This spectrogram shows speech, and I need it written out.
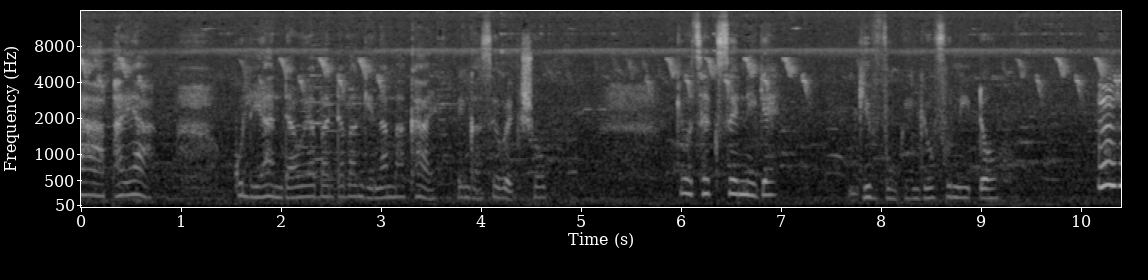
lapha ya kuleya ndawo yabantu abangena emakhaya engase workshop. Kuyothi ekseni ke ngivuke ngiyofuna itoho Mm,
